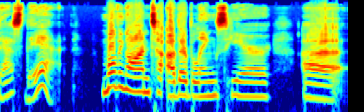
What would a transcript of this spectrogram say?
That's that. Moving on to other blings here. Uh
